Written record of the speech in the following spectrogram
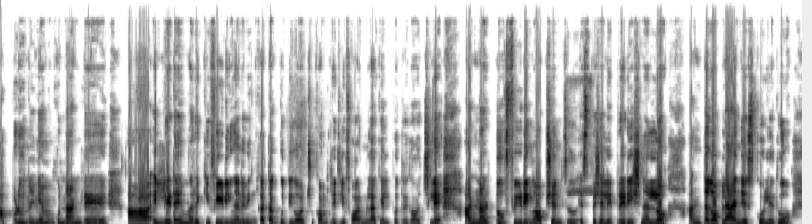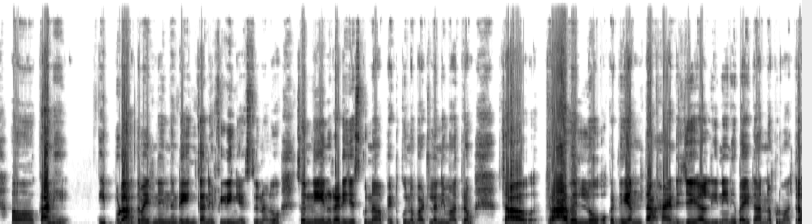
అప్పుడు నేను ఏమనుకున్నా అంటే ఆ వెళ్ళే టైం వరకు ఫీడింగ్ అనేది ఇంకా తగ్గుద్ది కావచ్చు. కంప్లీట్లీ ఫార్ములాకి వెళ్ళిపోతుంది కావచ్చులే. అన్నట్టు ఫీడింగ్ ఆప్షన్స్ ఎస్పెషల్లీ ట్రెడిషనల్లో అంతగా ప్లాన్ చేసుకోలేదు. కానీ ఇప్పుడు అర్థమైంది ఏంటంటే ఇంకా నేను ఫీలింగ్ చేస్తున్నాను. సో నేను రెడీ చేసుకున్న పెట్టుకున్న బట్టలన్నీ మాత్రం చా ట్రావెల్లో ఒక డే అంతా హ్యాండిల్ చేయాలి నేనే బయట అన్నప్పుడు మాత్రం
